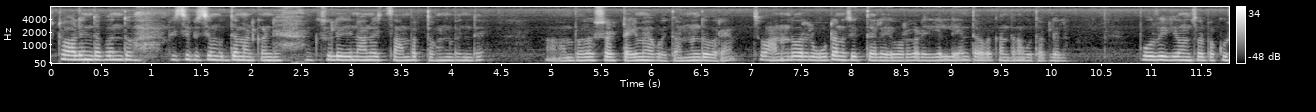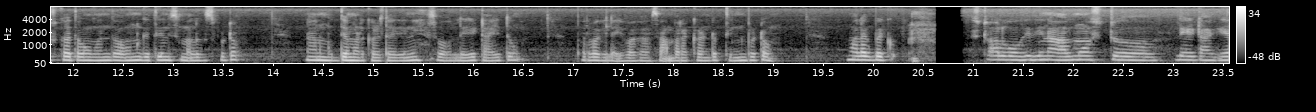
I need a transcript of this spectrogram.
ಸ್ಟಾಲಿಂದ ಬಂದು ಬಿಸಿ ಬಿಸಿ ಮುದ್ದೆ ಮಾಡ್ಕೊಂಡೆ. ಆ್ಯಕ್ಚುಲಿ ನಾನ್ ವೆಜ್ ಸಾಂಬಾರು ತೊಗೊಂಡು ಬಂದೆ. ಬರೋಷ್ಟು ಟೈಮೇ ಆಗೋಯ್ತು, ಹನ್ನೊಂದುವರೆ. ಸೊ ಹನ್ನೊಂದುವರೆಲಿ ಊಟನೂ ಸಿಗ್ತಾಯಿಲ್ಲ ಈ ಹೊರಗಡೆ, ಎಲ್ಲಿ ಏನು ತಗೋಬೇಕಂತನೂ ಗೊತ್ತಾಗಲಿಲ್ಲ. ಪೂರ್ವಿಗೆ ಒಂದು ಸ್ವಲ್ಪ ಕುಷ್ಕ ತೊಗೊಂಬಂದು ಅವನಿಗೆ ತಿನ್ನಿಸಿ ಮಲಗಿಸ್ಬಿಟ್ಟು ನಾನು ಮುದ್ದೆ ಮಾಡ್ಕೊಳ್ತಾ ಇದ್ದೀನಿ. ಸೊ ಲೇಟ್ ಆಯಿತು. ಪರವಾಗಿಲ್ಲ, ಇವಾಗ ಸಾಂಬಾರು ಹಾಕ್ಕೊಂಡು ತಿಂದ್ಬಿಟ್ಟು ಮಲಗಬೇಕು. ಸ್ಟಾಲ್ಗೆ ಹೋಗಿದ್ದೀನ ಆಲ್ಮೋಸ್ಟ್ ಲೇಟ್ ಆಗೇ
